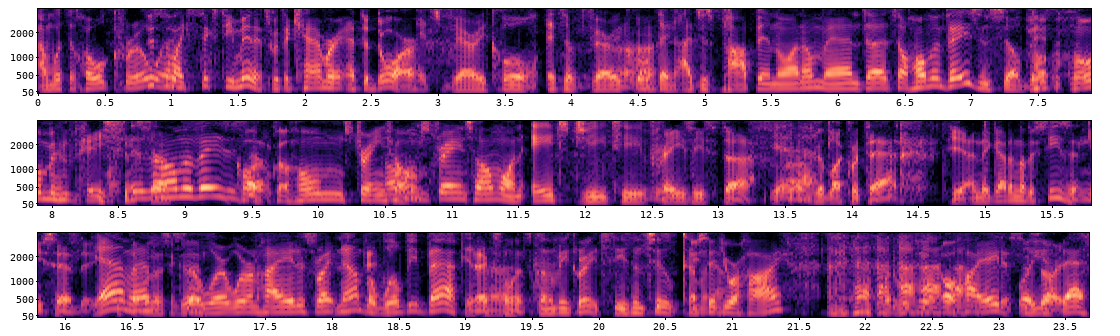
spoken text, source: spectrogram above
I'm with the whole crew. This is like 60 minutes with the camera at the door. it's very cool. It's a very Uh-huh. cool thing. I just pop in on them, and uh, it's a home invasion show, Ho- basically. home invasion. Show. It's a show. home invasion Call- show. call Home strange Home home. Strange Home on HGTV. Crazy stuff. Yeah. Oh, good luck with that. Yeah, and they got another season. You said. They Yeah, picked up man. another- So good. we're, we're on hiatus right now, but we'll be back. And, uh, Excellent. it's going to be great. Season two. You coming said you were high. what was it? Oh, hiatus. Well, Sorry. yeah, that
